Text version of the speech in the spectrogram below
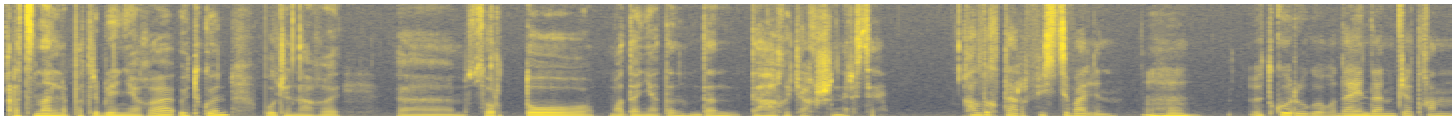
Рациональное потреблениега өткөн бул жанагы э, сорттоо маданиятынан дагы жакшы нерсе. Калдыктар фестивалин өткөрүүгө дайынданып жаткан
